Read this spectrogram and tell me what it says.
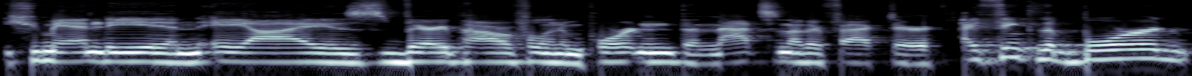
humanity and ai is very powerful and important then that's another factor. I think the board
